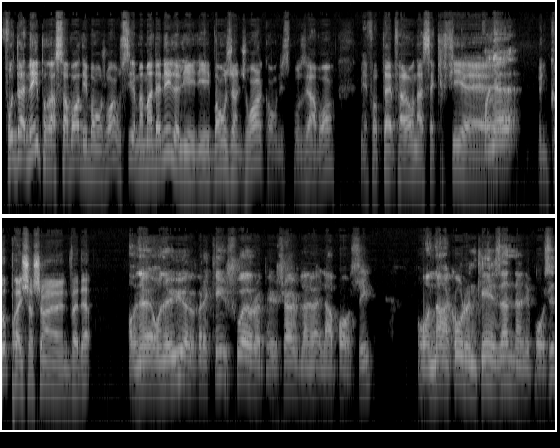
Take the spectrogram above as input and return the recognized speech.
faut donner pour recevoir des bons joueurs aussi. À un moment donné, là, les, les bons jeunes joueurs qu'on est supposé avoir, mais il faut peut-être falloir en sacrifier euh, on a, une coupe pour aller chercher un- une vedette. On a, on a eu à peu près 15 choix de repêchage l'an l'an passé. On a encore une quinzaine l'année passée.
